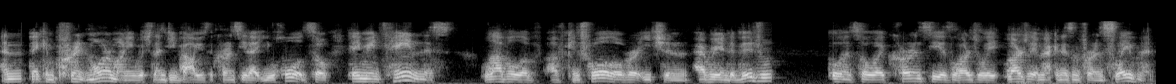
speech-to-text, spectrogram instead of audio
And they can print more money which then devalues the currency that you hold. So they maintain this level of, of control over each and every individual. And so like currency is largely largely a mechanism for enslavement.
